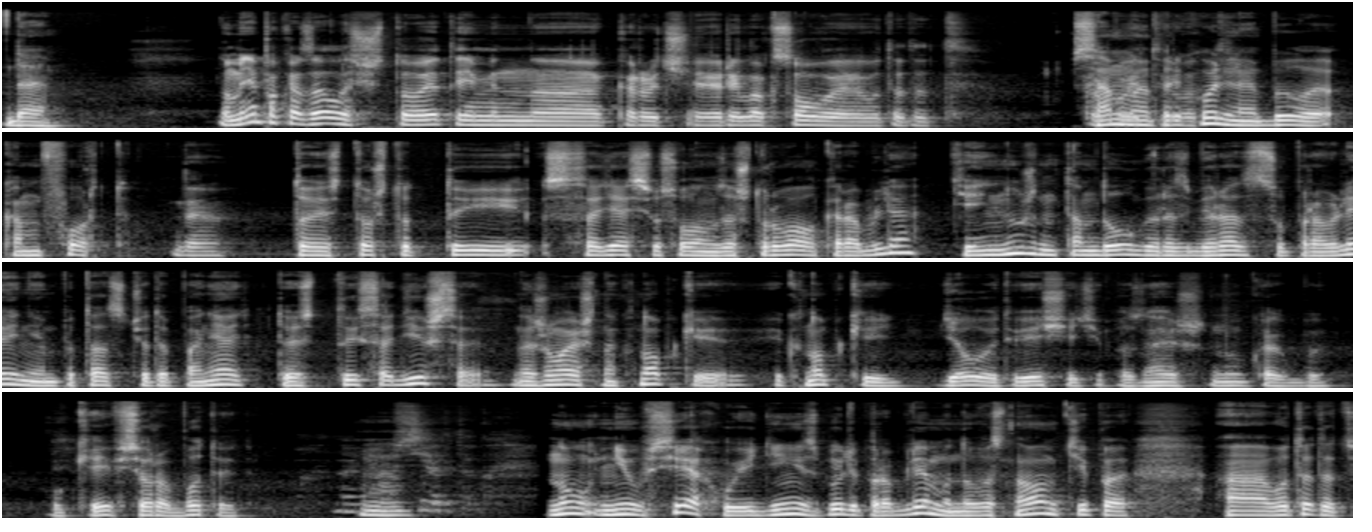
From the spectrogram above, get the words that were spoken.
Да, Но мне показалось, что это именно, короче, релаксовый вот этот... самое Какой-то вот- прикольное было комфорт. Да. То есть то, что ты, садясь условно за штурвал корабля, тебе не нужно там долго разбираться с управлением, пытаться что-то понять. То есть ты садишься, нажимаешь на кнопки, и кнопки делают вещи, типа, знаешь, ну как бы, окей, все работает. Ну, не у всех так. Ну, не у всех, у единиц были проблемы, но в основном, типа, а вот этот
